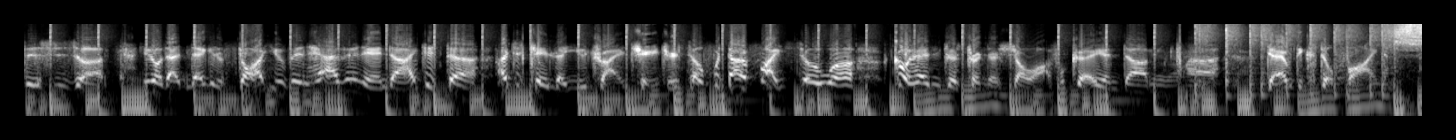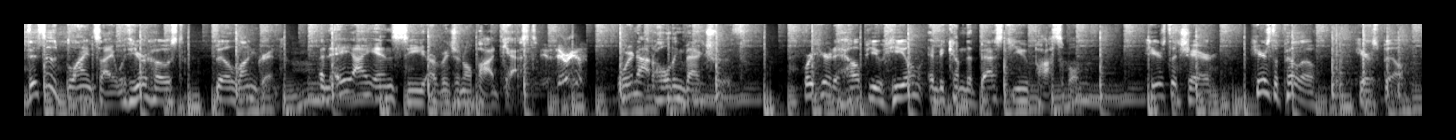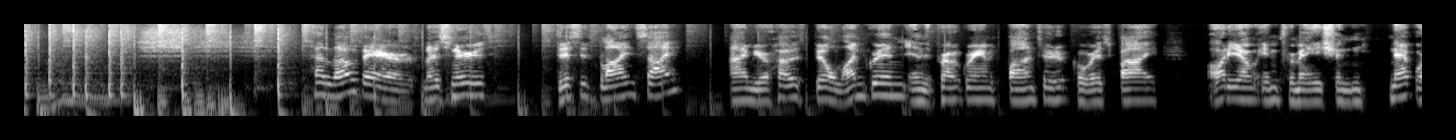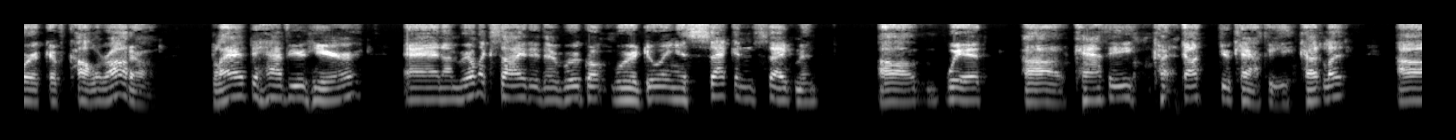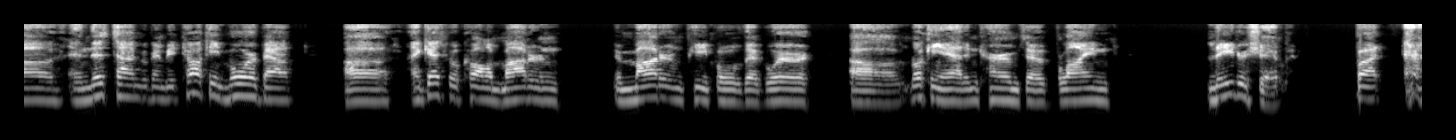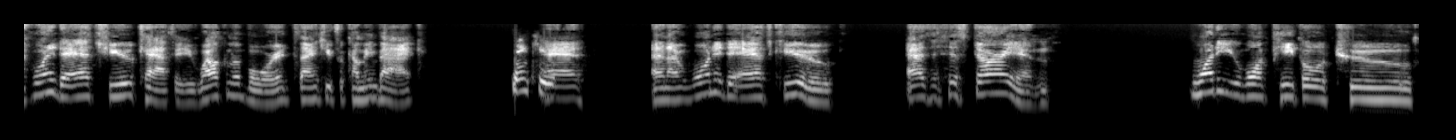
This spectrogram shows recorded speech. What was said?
this is, uh, you know, that negative thought you've been having, and uh, I just, uh, I just can't let you try and change yourself without a fight. So, uh, go ahead and just turn the show off, okay? And, um, uh, yeah, everything's still fine. This is Blindsight with your host, Bill Lundgren, an AINC original podcast. You serious? We're not holding back truth. We're here to help you heal and become the best you possible. Here's the chair. Here's the pillow. Here's Bill. Hello there, listeners. This is Blindsight. I'm your host, Bill Lundgren, and the program sponsored, of course, by Audio Information Network of Colorado. Glad to have you here. And I'm real excited that we're go- we're doing a second segment uh, with uh, Cathy, Dr. Cathy Kudlick. Uh, and this time we're going to be talking more about uh, I guess we'll call them modern, modern people that we're uh, looking at in terms of blind leadership. But I wanted to ask you, Cathy, welcome aboard. Thank you for coming back. Thank you. And, and I wanted to ask you, as a historian, what do you want people to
